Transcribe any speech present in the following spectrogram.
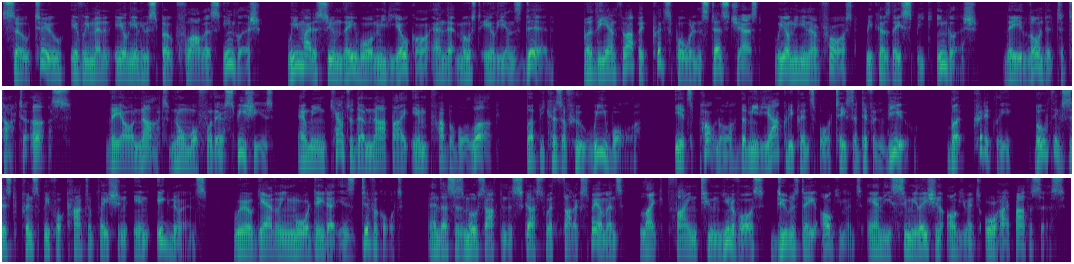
So, too, if we met an alien who spoke flawless English, we might assume they were mediocre and that most aliens did, but the anthropic principle would instead suggest we are meeting them first because they speak English. They learned it to talk to us. They are not normal for their species, and we encounter them not by improbable luck, but because of who we were. Its partner, the mediocrity principle, takes a different view, but critically, both exist principally for contemplation in ignorance, where gathering more data is difficult, and thus is most often discussed with thought experiments like fine tuned universe, doomsday argument, and the simulation argument or hypothesis.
